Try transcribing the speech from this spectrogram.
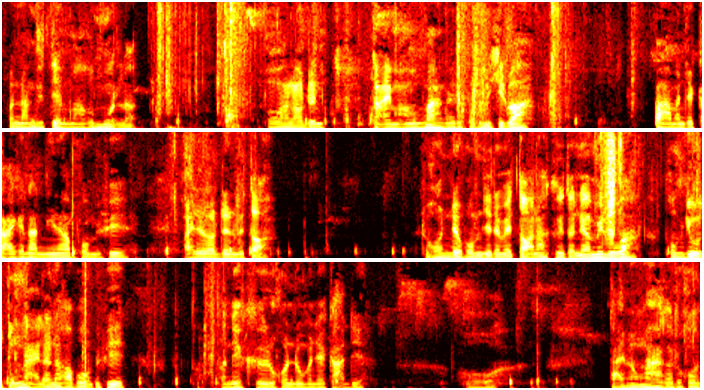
เพราะน้ำที่เตรียมมาก็หมดแล้ว เพราะว่าเราเดินไกลมามากๆเลยทุกคนไม่คิดว่า ป่ามันจะไกลขนาดนี้นะครับผมพี่ไปเดี๋ยวเราเดินไปต่อ ทุกคนเดี๋ยวผมจะเดินไปต่อนะ คือตอนนี้ไม่รู้ว่า ผมอยู่ตรงไหนแล้วนะครับผมพี่พี่ๆตอนนี้คือทุกคนดูบรรยากาศดิโหตายมากๆเลยทุกคน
